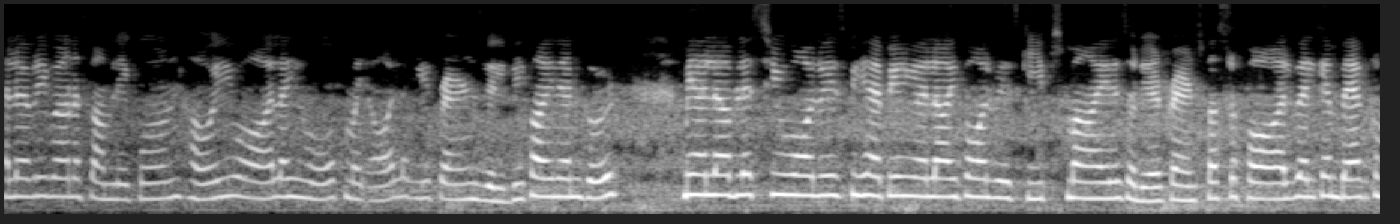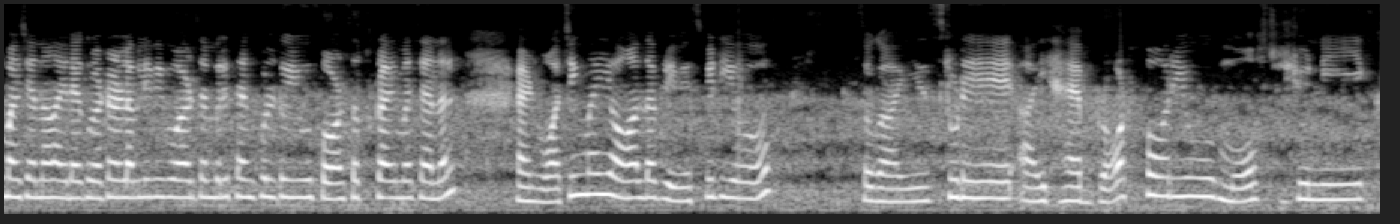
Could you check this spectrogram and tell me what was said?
Hello everyone, Assalamu alaikum. How are you all? I hope my all lovely friends will be fine and good. May Allah bless you, always be happy in your life, always keep smiles. So dear friends, first of all, welcome back to my channel. I decorator lovely viewers. I'm very thankful to you for subscribing my channel and watching my all the previous videos. So guys, today I have brought for you most unique,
